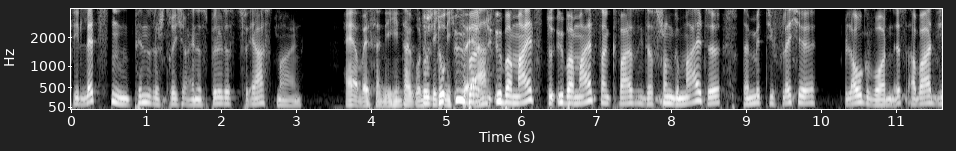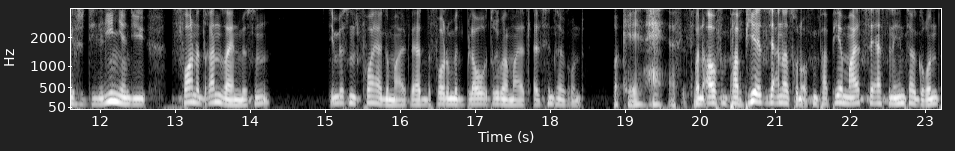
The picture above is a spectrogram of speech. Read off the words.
die letzten Pinselstriche eines Bildes zuerst malen. Hä, aber ist dann die Du, Hintergrundschicht du, nicht über, zuerst? du übermalst, du übermalst dann quasi das schon gemalte, damit die Fläche blau geworden ist, aber die, die Linien, die vorne dran sein müssen, die müssen vorher gemalt werden, bevor du mit blau drüber malst als Hintergrund. Okay, hä, das Und auf dem Papier ist es ja andersrum. Auf dem Papier malst du erst den Hintergrund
